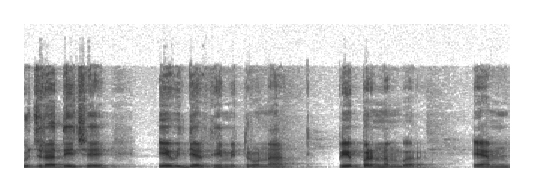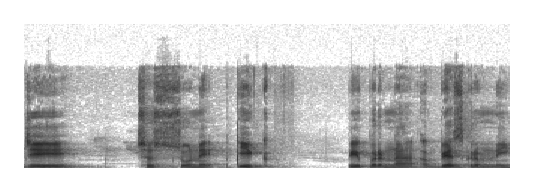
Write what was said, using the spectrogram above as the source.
ગુજરાતી છે, એ વિદ્યાર્થી મિત્રોના પેપર નંબર એમ જે છસો ને એક પેપરના અભ્યાસક્રમની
